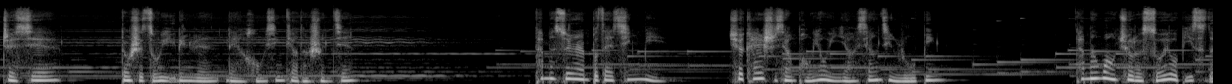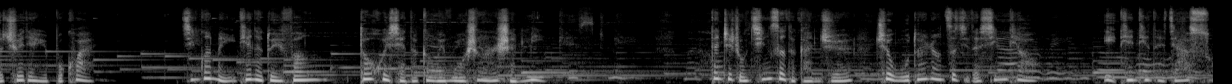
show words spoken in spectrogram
这些，都是足以令人脸红心跳的瞬间。他们虽然不再亲密，却开始像朋友一样相敬如宾。他们忘却了所有彼此的缺点与不快，尽管每一天的对方都会显得更为陌生而神秘。但这种青涩的感觉却无端让自己的心跳一天天的加速。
